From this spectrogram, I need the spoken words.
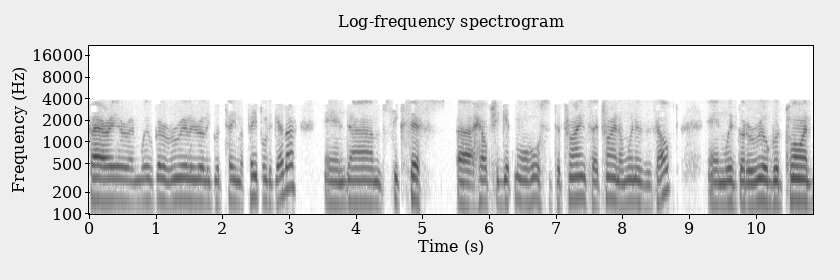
farrier and we've got a really, really good team of people together. And um, success uh, helps you get more horses to train. So training winners has helped, and we've got a real good client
